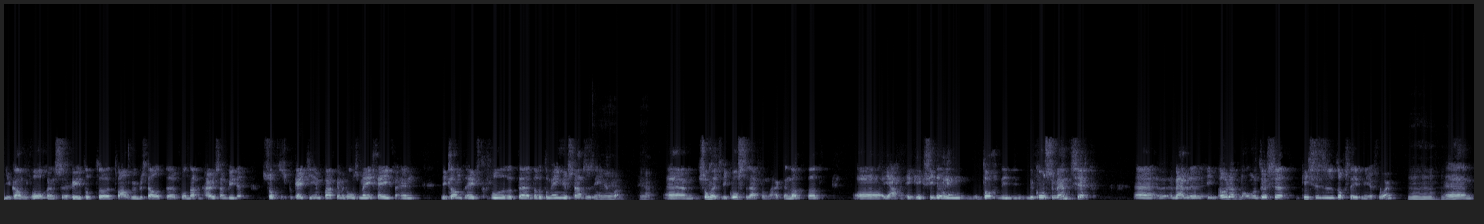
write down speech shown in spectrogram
je kan vervolgens, kun je tot uh, 12 uur besteld volgende dag een huis aanbieden. S ochtends pakketje inpakken, met ons meegeven. En die klant heeft het gevoel dat het, dat het om 1 uur s'nachts is ingepakt. Ja, ja. Um, zonder dat je die kosten daarvoor maakt. En dat, dat ja, ik, ik zie daarin toch, die, de consument zegt, we hebben het niet nodig, maar ondertussen kiezen ze er toch steeds meer voor. Mm -hmm.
